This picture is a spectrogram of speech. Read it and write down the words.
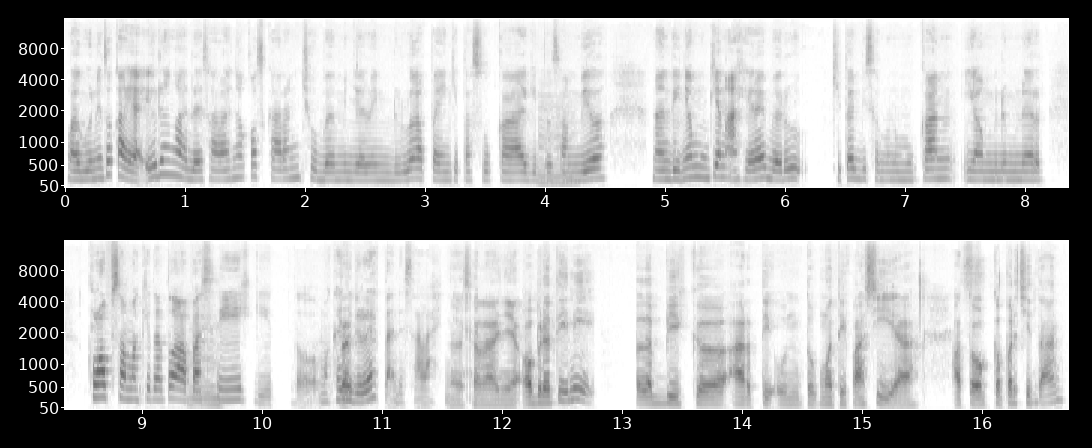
lagu ini tuh kayak ya udah nggak ada salahnya kok sekarang coba menjalin dulu apa yang kita suka gitu Hmm. sambil nantinya mungkin akhirnya baru kita bisa menemukan yang benar-benar klop sama kita tuh apa Hmm. sih gitu. Makanya judulnya tak ada salahnya. Nggak ada salahnya. Oh berarti ini lebih ke arti untuk motivasi ya? Atau ke percintaan?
